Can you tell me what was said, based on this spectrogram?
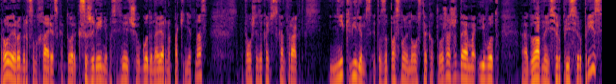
Рой Робертсон Харрис, который, к сожалению, после следующего года, наверное, покинет нас, потому что не заканчивается контракт. Ник Вильямс, это запасной ноустекл, тоже ожидаемо. И вот а, главный сюрприз-сюрприз,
